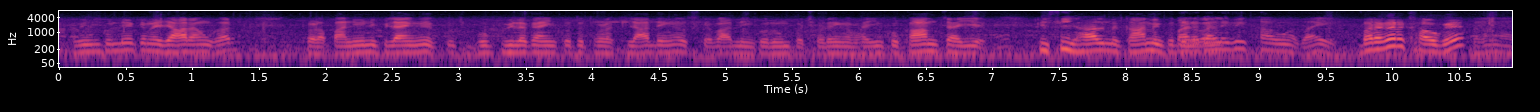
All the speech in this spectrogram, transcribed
अभी इनको लेके मैं जा रहा हूँ घर। थोड़ा पानी वानी पिलाएँगे कुछ भूख भी लगा इनको तो थोड़ा खिला देंगे उसके बाद इनको रूम पर छोड़ेंगे। भाई इनको काम चाहिए। किसी हाल में काम इनको बर्गर भी खाऊँगा भाई। बर्गर खाओगे? हाँ।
